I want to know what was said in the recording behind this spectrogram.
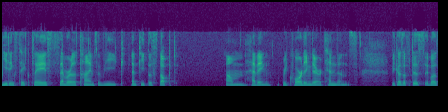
meetings take place several times a week, and people stopped um, having recording their attendance. Because of this, it was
